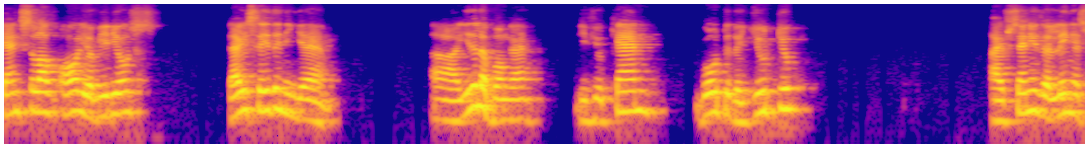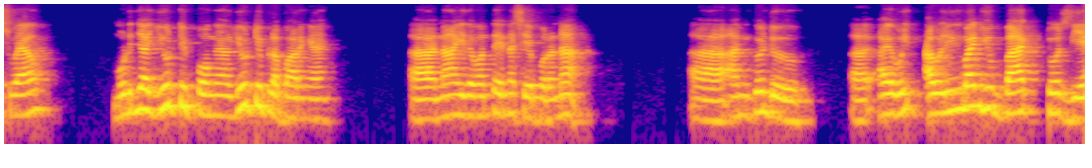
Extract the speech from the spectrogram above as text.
cancel off all your videos. தயவு செய்து நீங்க இதுல போங்க if you can go to the YouTube I've sent you the link as well முடிஞ்சா யூடியூப் போங்க யூடியூப்ல பாருங்க நான் இதை வந்து என்ன செய்ய போறேன்னா I'm going to uh, I will I will invite you back towards the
